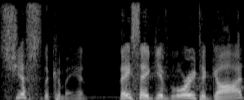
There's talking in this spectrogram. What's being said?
shifts the command. They say, Give glory to God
